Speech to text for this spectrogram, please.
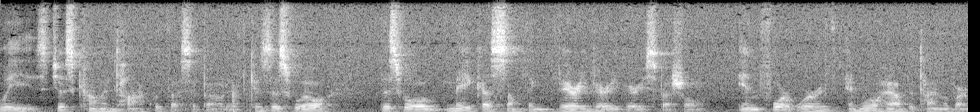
please just come and talk with us about it because this will this will make us something very very very special in Fort Worth and we'll have the time of our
